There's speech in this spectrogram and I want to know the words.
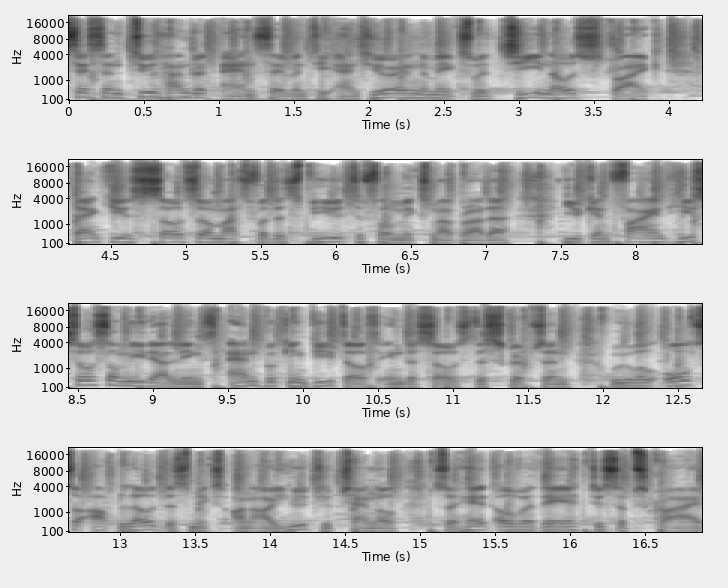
Session 270, and you're in the mix with Gino Strike. Thank you so, so much for this beautiful mix, my brother. You can find his social media links and booking details in the show's description. We will also upload this mix on our YouTube channel, so head over there to subscribe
